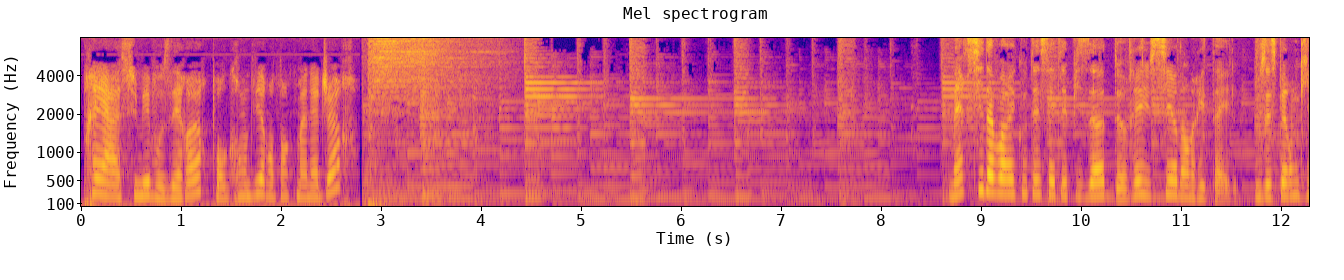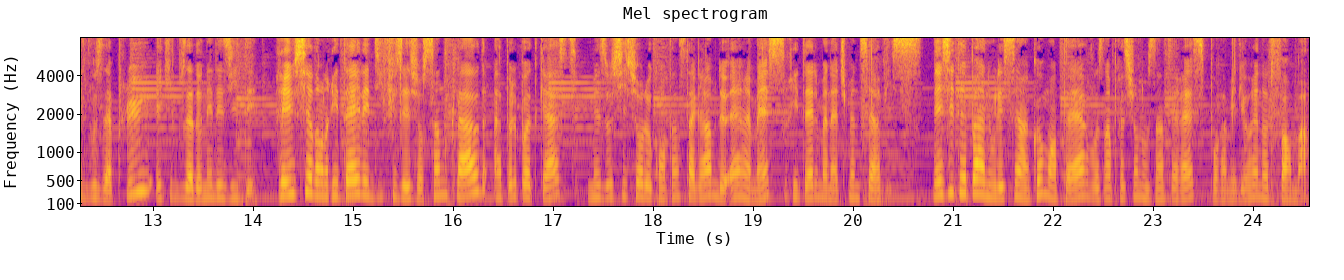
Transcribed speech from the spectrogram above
prêt à assumer vos erreurs pour grandir en tant que manager? Merci d'avoir écouté cet épisode de Réussir dans le Retail. Nous espérons qu'il vous a plu et qu'il vous a donné des idées. Réussir dans le Retail est diffusé sur SoundCloud, Apple Podcast, mais aussi sur le compte Instagram de RMS, Retail Management Service. N'hésitez pas à nous laisser un commentaire, vos impressions nous intéressent pour améliorer notre format.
